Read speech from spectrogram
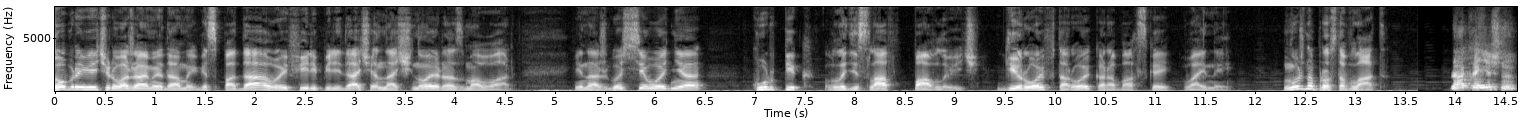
Добрый вечер, уважаемые дамы и господа. В эфире передача «Ночной размовар». И наш гость сегодня Курпик Владислав Павлович, герой Второй Карабахской войны. Можно просто Влад? Да, конечно.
